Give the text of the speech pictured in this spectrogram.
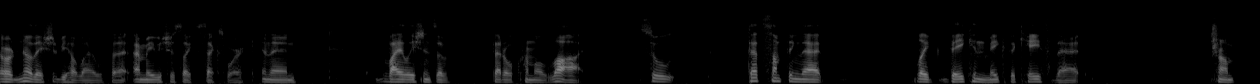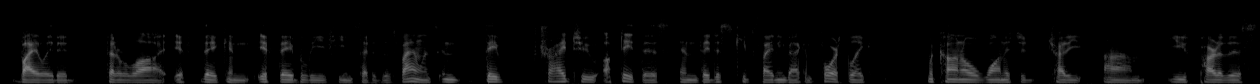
or no, they should be held liable for that. Uh, maybe it's just like sex work, and then violations of federal criminal law. So that's something that, like, they can make the case that Trump violated federal law if they can if they believe he incited this violence, and they've tried to update this, and they just keep fighting back and forth. Like McConnell wanted to try to um, use part of this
